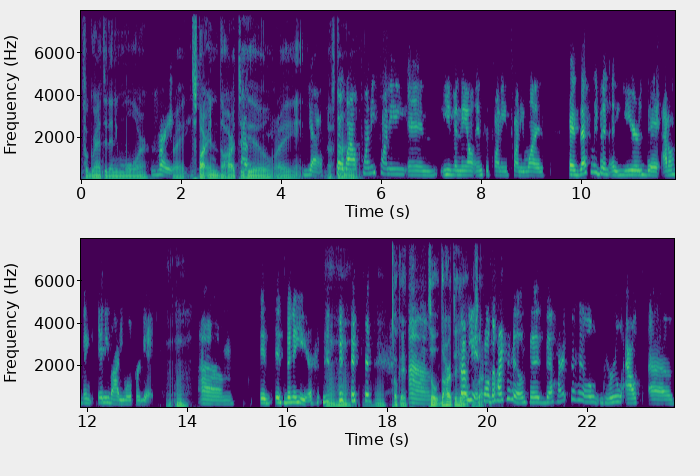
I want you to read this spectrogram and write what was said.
for granted anymore, right. right? Starting the heart to Uh, heal, right? That's So while 2020 and even now into 2021 has definitely been a year that I don't think anybody will forget. Mm-mm. Um, it it's been a year. Mhm, mhm. Okay. um, So the heart to heal. so yeah, so the Heart to Heal, the the Heart to Heal grew out of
